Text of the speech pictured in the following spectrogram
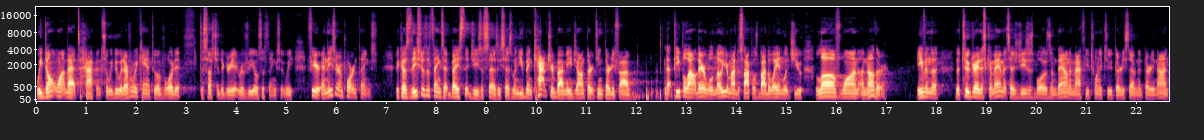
We don't want that to happen, so we do whatever we can to avoid it to such a degree it reveals the things that we fear. And these are important things because these are the things at base that Jesus says. He says, When you've been captured by me, John 13 35, that people out there will know you're my disciples by the way in which you love one another. Even the, the two greatest commandments, as Jesus boils them down in Matthew 22 37 and 39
